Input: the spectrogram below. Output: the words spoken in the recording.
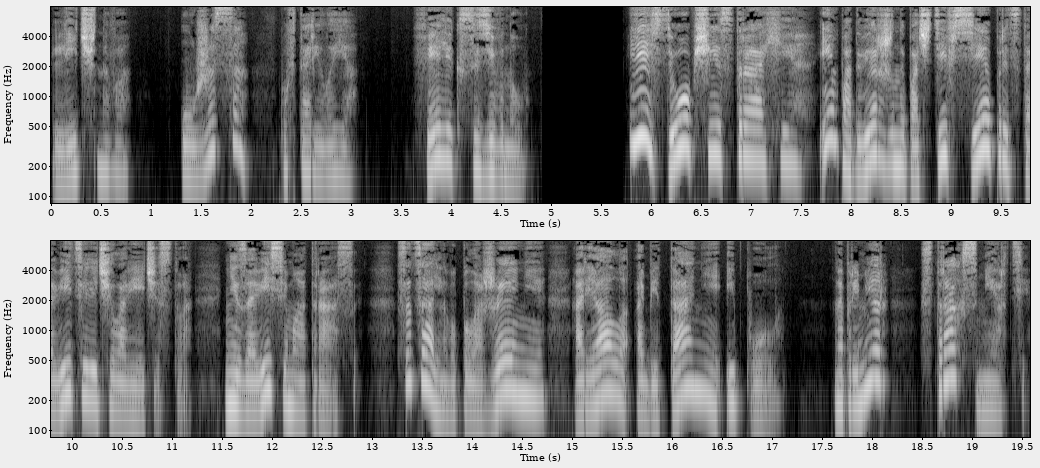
Личного ужаса?» — повторила я. Феликс зевнул. Есть общие страхи, им подвержены почти все представители человечества, независимо от расы, социального положения, ареала обитания и пола. Например, страх смерти.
